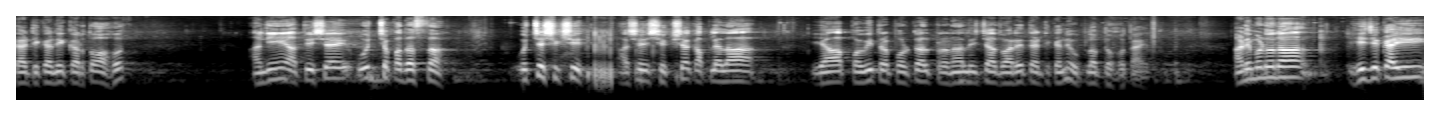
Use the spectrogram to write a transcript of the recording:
त्या ठिकाणी करतो आहोत. आणि अतिशय उच्च पदस्थ उच्च शिक्षित असे शिक्षक आपल्याला या पवित्र पोर्टल प्रणालीच्या द्वारे त्या ठिकाणी उपलब्ध होत आहेत. आणि म्हणून ही जी काही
